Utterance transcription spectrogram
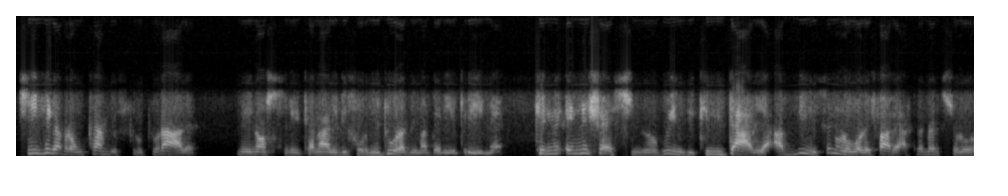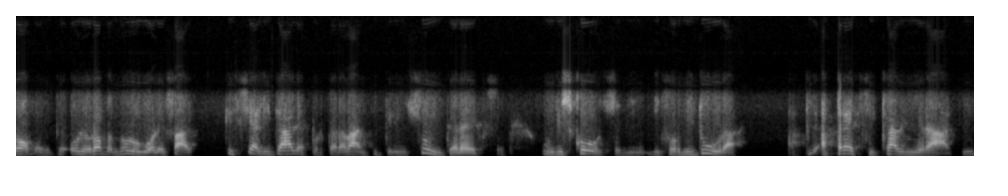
Significa però un cambio strutturale nei nostri canali di fornitura di materie prime che, e necessitano quindi che l'Italia avvii, se non lo vuole fare attraverso l'Europa o l'Europa non lo vuole fare, che sia l'Italia a portare avanti per il suo interesse un discorso di, di fornitura a, a prezzi calmierati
